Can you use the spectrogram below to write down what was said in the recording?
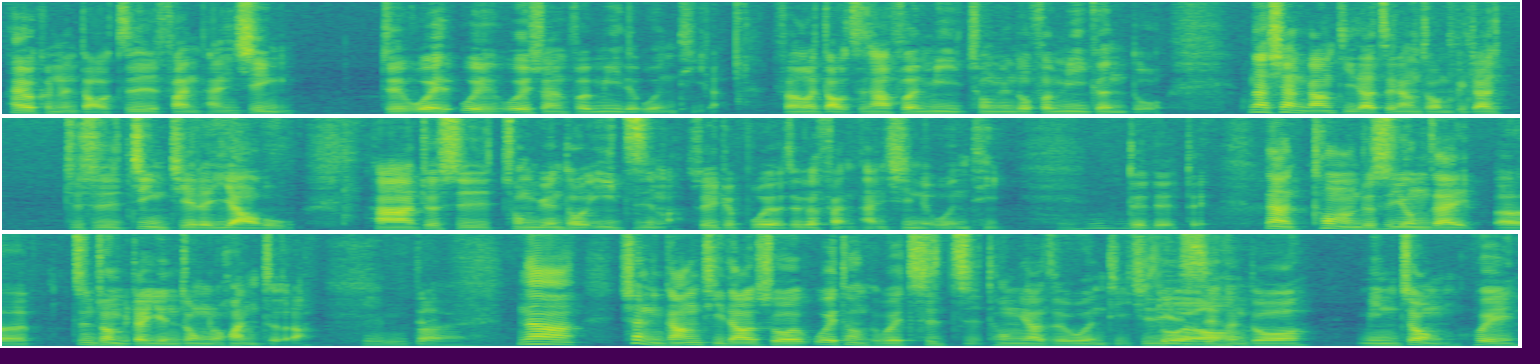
它有可能导致反弹性就是胃胃胃酸分泌的问题啊，反而导致它分泌从源头分泌更多。那像刚刚提到这两种比较就是进阶的药物，它就是从源头抑制嘛，所以就不会有这个反弹性的问题。对对对，那通常就是用在呃症状比较严重的患者啦。明白。那像你刚刚提到说胃痛可不可以吃止痛药这个问题，其实也是很多民众会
